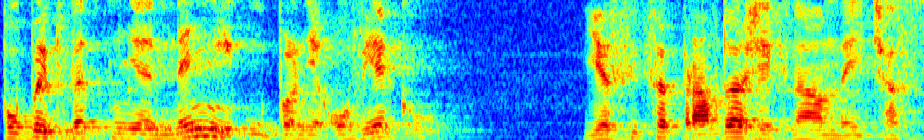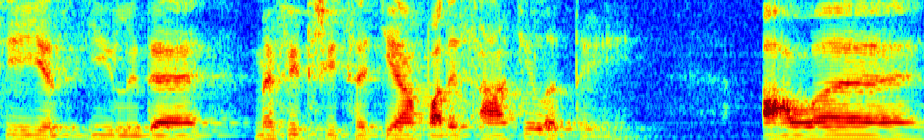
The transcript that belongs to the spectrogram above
pobyt ve tmě není úplně o věku. Je sice pravda, že k nám nejčastěji jezdí lidé mezi 30 a 50 lety, ale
